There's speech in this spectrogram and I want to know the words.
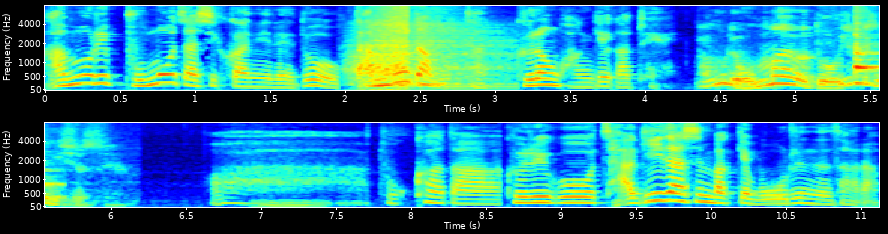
아무리 부모 자식 간이라도 남보다 못한 그런 관계가 돼. 아무리 엄마여도 이렇게 생기셨어요. 아, 독하다. 그리고 자기 자신밖에 모르는 사람.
